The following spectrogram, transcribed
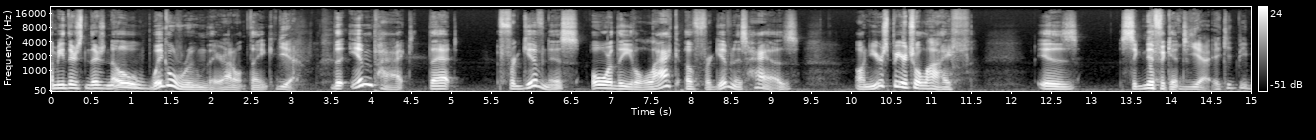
I mean, there's there's no wiggle room there, I don't think Yeah, the impact that forgiveness or the lack of forgiveness has on your spiritual life is significant. yeah, it could be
